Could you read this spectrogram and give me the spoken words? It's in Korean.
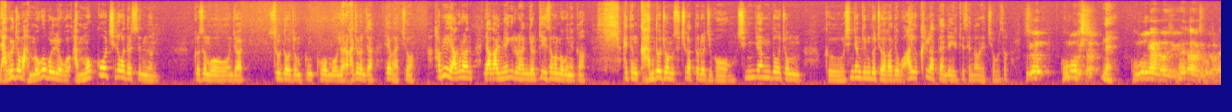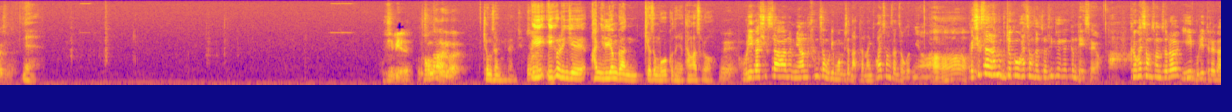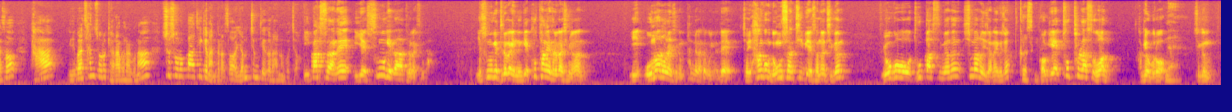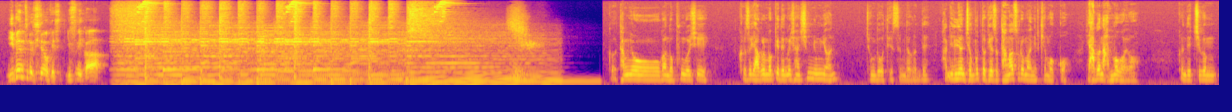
약을 좀 안 먹어보려고 안 먹고 치료가 될 수 있는 그래서 뭐 이제 술도 좀 끊고 뭐 여러 가지로 이제 해봤죠. 하루에 약을 한, 약 알맹이를 한 10개 이상을 먹으니까 하여튼 간도 좀 수치가 떨어지고 신장도 좀 그 신장 기능도 저하가 되고 아 이거 큰일 났다 이제 이렇게 생각을 했죠. 그래서 지금 공복이시죠? 네, 공복에 한번 지금 혈당을 재보도록 하겠습니다. 네. (91) 정상 아닌가요? 정상입니다 이제. 이 이걸 이제 한 1년간 계속 먹었거든요. 당화수로. 네. 우리가 식사하면 항상 우리 몸에서 나타나는 게 활성산소거든요. 아. 그 식사를 하면 무조건 활성산소가 생기게끔 돼 있어요. 그 활성산소를 이 물이 들어가서 다 일반 산소로 결합을 하거나 수소로 빠지게 만들어서 염증 제거를 하는 거죠. 이 박스 안에 이게 20개가 들어가 있습니다. 이 20개 들어가 있는 게 쿠팡에 들어가시면 이 5만 원에 지금 판매가 되고 있는데 저희 한국농수산TV에서는 지금 요거 두 박스면은 10만 원이잖아요. 그죠? 그렇습니다. 거기에 2 플러스 1 가격으로 네. 지금 이벤트를 진행하고 계시, 있으니까 그 당뇨가 높은 것이 그래서 약을 먹게 된 것이 한 16년 정도 됐습니다. 그런데 한 1년 전부터 계속 당화수로만 이렇게 먹고 약은 안 먹어요. 그런데 지금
